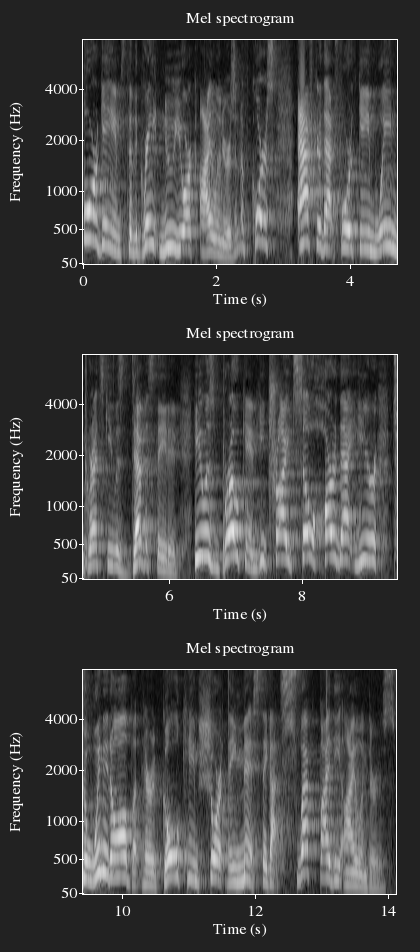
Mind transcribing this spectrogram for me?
four games to the great New York Islanders. And of course, after that fourth game, Wayne Gretzky was devastated. He was broken. He tried so hard that year to win it all, but their goal came short. They missed. They got swept by the Islanders.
